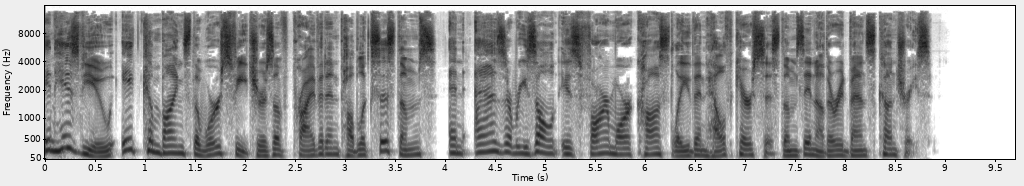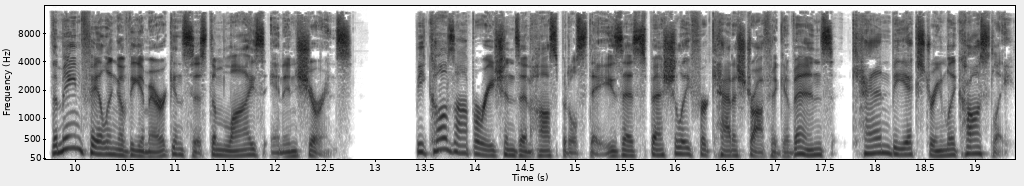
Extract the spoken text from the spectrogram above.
In his view, it combines the worst features of private and public systems, and as a result is far more costly than healthcare systems in other advanced countries. The main failing of the American system lies in insurance. Because operations and hospital stays, especially for catastrophic events, can be extremely costly.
